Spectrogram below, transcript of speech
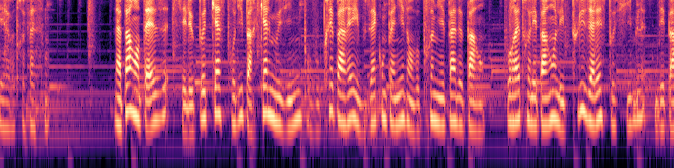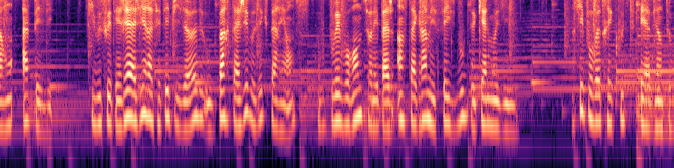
et à votre façon. La parenthèse, c'est le podcast produit par Calmosine pour vous préparer et vous accompagner dans vos premiers pas de parents, pour être les parents les plus à l'aise possible, des parents apaisés. Si vous souhaitez réagir à cet épisode ou partager vos expériences, vous pouvez vous rendre sur les pages Instagram et Facebook de Calmosine. Merci pour votre écoute et à bientôt.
